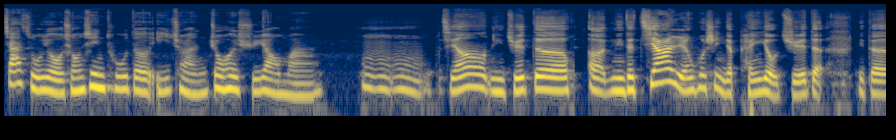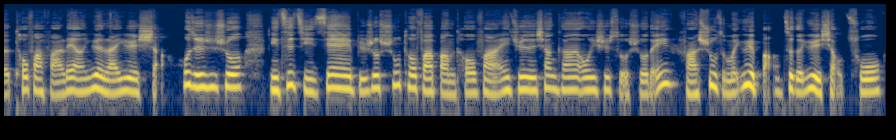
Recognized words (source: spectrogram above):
家族有雄性秃的遗传就会需要吗？嗯嗯嗯，只要你觉得，呃，你的家人或是你的朋友觉得你的头发发量越来越少。或者是说你自己在，比如说梳头发、绑头发，哎，觉得像刚刚欧医师所说的，哎，发束怎么越绑这个越小撮？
